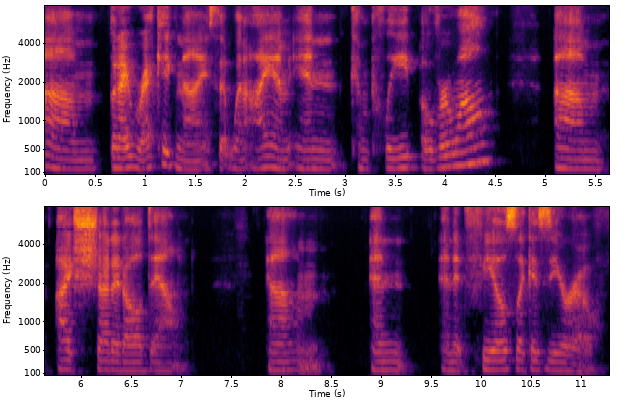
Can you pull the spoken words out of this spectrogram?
Um, but I recognize that when I am in complete overwhelm, um, I shut it all down. Um, and and it feels like a zero.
